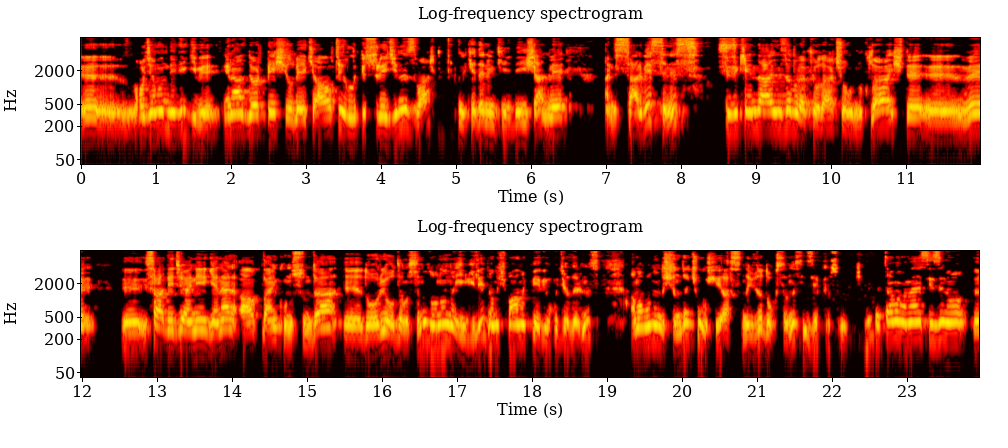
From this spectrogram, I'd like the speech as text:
E, hocamın dediği gibi en az 4-5 yıl belki 6 yıllık bir süreciniz var. Ülkeden ülkeye değişen ve hani serbestsiniz. Sizi kendi halinize bırakıyorlar çoğunlukla. İşte e, ve e, sadece hani genel outline konusunda e, doğru yolda mısınız? Onunla ilgili danışmanlık veriyor hocalarınız. Ama bunun dışında çoğu şeyi aslında %90'ını siz yapıyorsunuz. Ve tamamen sizin o e,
